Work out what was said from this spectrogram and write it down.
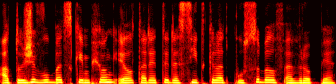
a to, že vůbec Kim Jong-il tady ty desítky let působil v Evropě,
